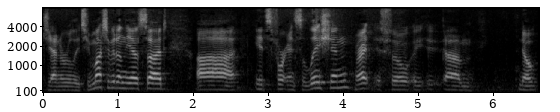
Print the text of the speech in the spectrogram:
generally too much of it on the outside. Uh, it's for insulation, right? So, uh, um, you know,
